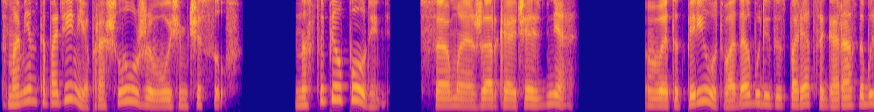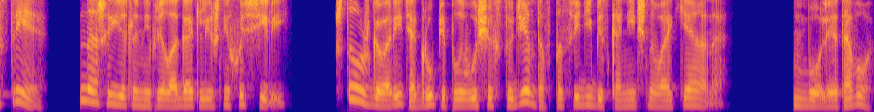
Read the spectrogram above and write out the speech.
С момента падения прошло уже восемь часов. Наступил полдень, самая жаркая часть дня. В этот период вода будет испаряться гораздо быстрее, даже если не прилагать лишних усилий. Что уж говорить о группе плывущих студентов посреди бесконечного океана. Более того,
